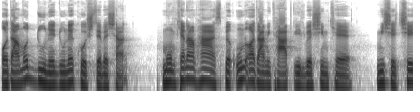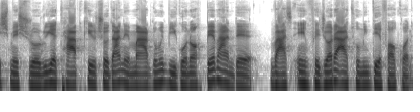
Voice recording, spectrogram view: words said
آدما دونه دونه کشته بشن. ممکنم هست به اون آدمی تبدیل بشیم که میشه چشمش رو روی تبخیر شدن مردم بیگناه ببنده و از انفجار اتمی دفاع کنه.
